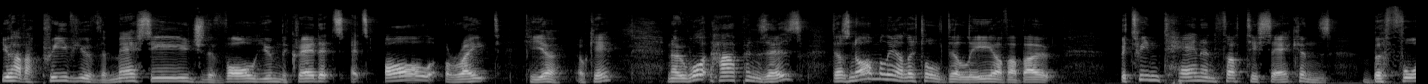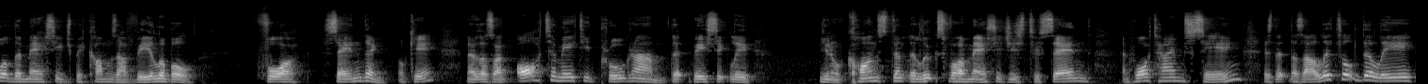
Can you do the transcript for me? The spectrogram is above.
You have a preview of the message, the volume, the credits. It's all right here, okay? Now, what happens is there's normally a little delay of about between 10 and 30 seconds before the message becomes available for sending. Okay, now there's an automated program that basically, you know, constantly looks for messages to send. And what I'm saying is that there's a little delay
